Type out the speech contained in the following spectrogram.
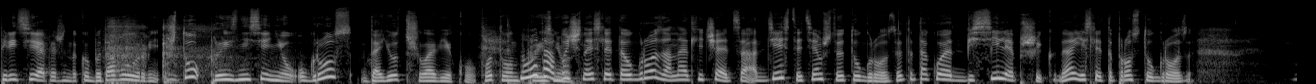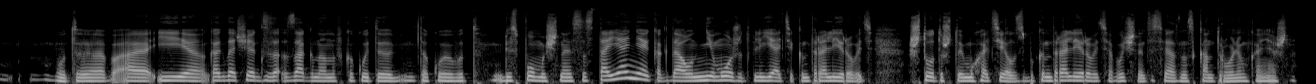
перейти, опять же, на такой бытовой уровень, что произнесение угроз дает человеку? Вот он Ну, произнес. это обычно, если это угроза, она отличается от действия тем, что это угроза. Это такое бессилие пшик, да, если это просто угроза. Вот, э, а, и когда человек загнан в какое-то такое вот беспомощное состояние, когда он не может влиять и контролировать что-то, что ему хотелось бы контролировать, обычно это связано с контролем, конечно,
